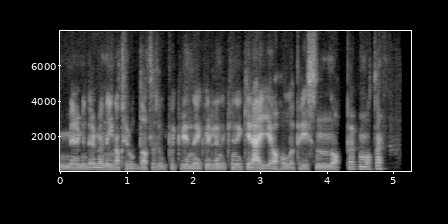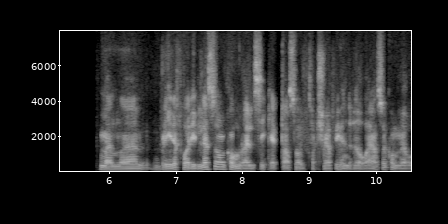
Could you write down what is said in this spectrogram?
mer eller mindre, men ingen har trodd at OPEC kunne, kunne greie å holde prisen oppe, på en måte. Men uh, blir det for ille, så kommer det vel sikkert altså Toucher vi opp i 100 dollar igjen, så kommer jo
